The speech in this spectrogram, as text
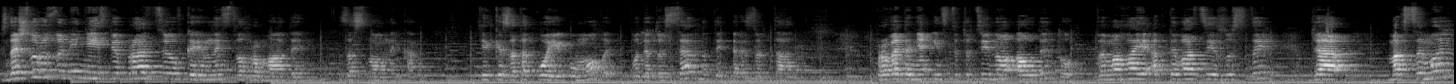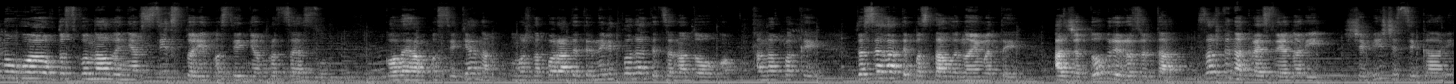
знайшло розуміння і співпрацю в керівництва громади, засновника. Тільки за такої умови буде досягнутий результат. Проведення інституційного аудиту вимагає активації зусиль для максимального вдосконалення всіх сторін освітнього процесу. Колегам-освітянам можна порадити не відкладати це надовго, а навпаки, досягати поставленої мети, адже добрий результат завжди накреслює нові, ще більше цікаві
